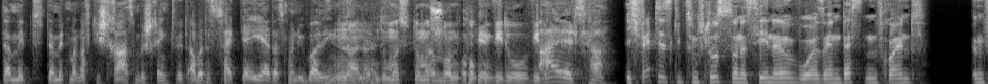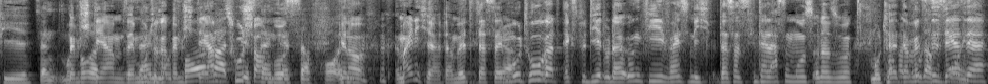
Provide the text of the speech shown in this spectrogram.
damit, damit man auf die Straßen beschränkt wird. Aber das zeigt ja eher, dass man überall hin Nein, nein, du musst, du musst Ähm, schon okay. gucken, wie du, wie du Alter! Ich wette, es gibt zum Schluss so eine Szene, wo er seinen besten Freund irgendwie Sein beim Motorrad- Sterben, sein, sein Motorrad beim Motorrad Sterben zuschauen muss. Genau, meine ich ja damit, dass sein Ja. Motorrad explodiert oder irgendwie, weiß ich nicht, dass er es hinterlassen muss oder so. Motorrad da da wird es eine sehr, sehr,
